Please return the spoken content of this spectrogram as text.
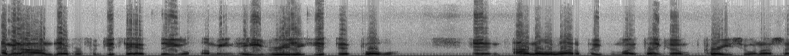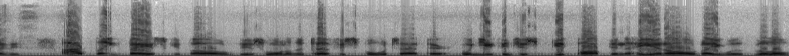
I mean, I'll never forget that deal. I mean, he really hit that floor. And I know a lot of people might think I'm crazy when I say this. I think basketball is one of the toughest sports out there. When you can just get popped in the head all day with little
